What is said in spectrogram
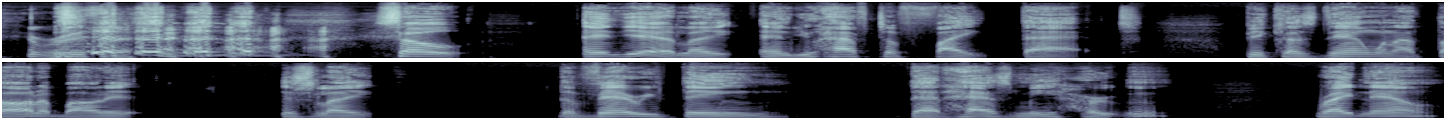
ruthless. So, and yeah, like, and you have to fight that because then when I thought about it, it's like the very thing that has me hurting right now,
